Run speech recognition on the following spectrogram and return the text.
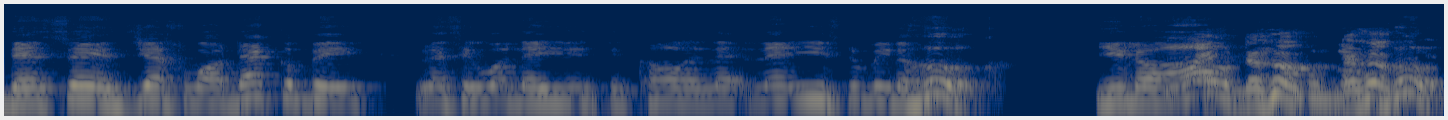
that says just what that could be. Let's see what they used to call it. That, that used to be the hook. You know, right, all the hook, the hook. hook.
